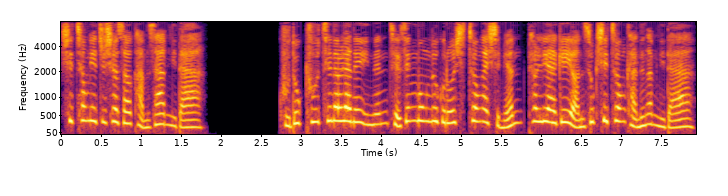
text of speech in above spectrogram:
시청해주셔서 감사합니다. 구독 후 채널란에 있는 재생 목록으로 시청하시면 편리하게 연속 시청 가능합니다.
